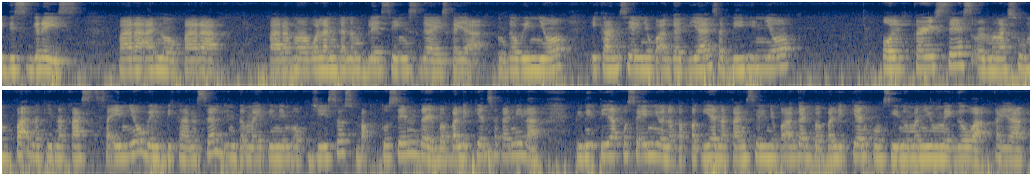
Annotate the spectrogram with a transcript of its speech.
i-disgrace. Para ano, para para mawalan ka ng blessings guys. Kaya ang gawin nyo, i-cancel nyo kaagad yan, sabihin nyo, all curses or mga sumpa na kinakast sa inyo will be canceled in the mighty name of Jesus. Back to sender. Babalik yan sa kanila. Tinitiyak ko sa inyo na kapag yan na-cancel nyo kaagad, babalik yan kung sino man yung may gawa. Kaya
